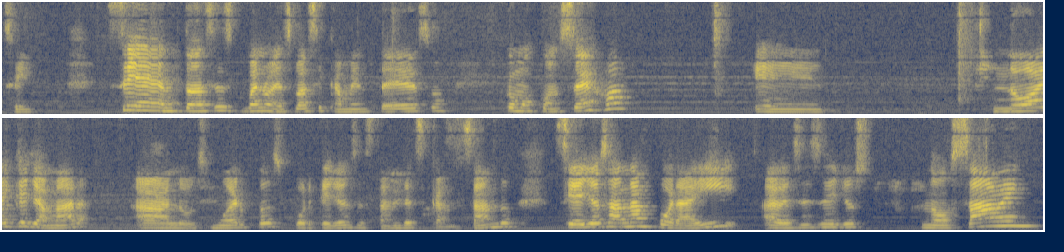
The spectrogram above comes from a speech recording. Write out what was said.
Sí. Sí, entonces, bueno, es básicamente eso. Como consejo, eh, no hay que llamar a los muertos porque ellos están descansando. Si ellos andan por ahí, a veces ellos no saben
